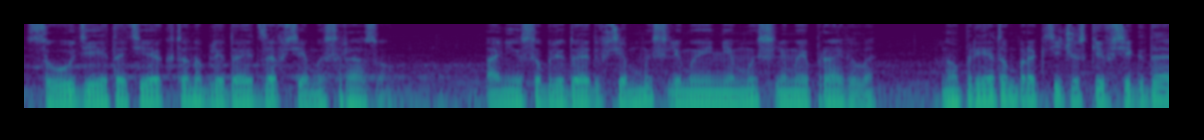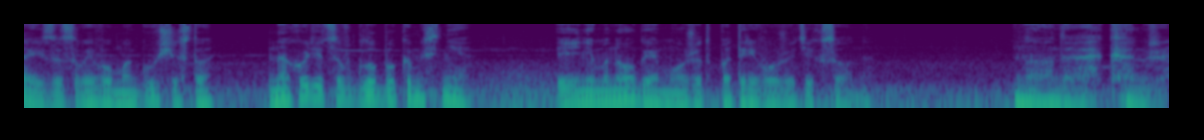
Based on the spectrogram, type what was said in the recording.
Судьи — это те, кто наблюдает за всем и сразу. Они соблюдают все мыслимые и немыслимые правила, но при этом практически всегда из-за своего могущества находятся в глубоком сне, и немногое может потревожить их сон. «Ну да, как же!»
